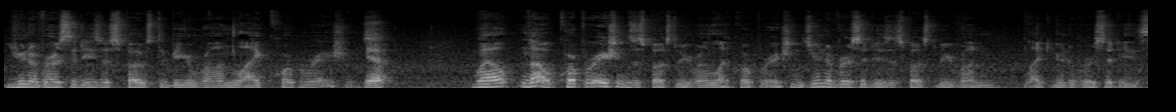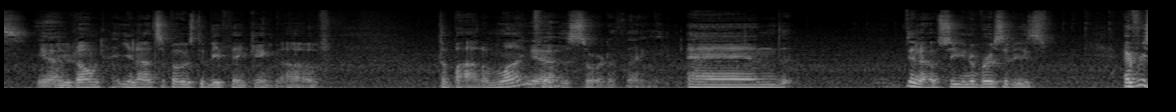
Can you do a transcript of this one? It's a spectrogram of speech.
Universities are supposed to be run like corporations. Yep. Well, no, corporations are supposed to be run like corporations. Universities are supposed to be run like universities. Yeah. You don't you're not supposed to be thinking of the bottom line Yeah. for this sort of thing. And you know, so universities every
